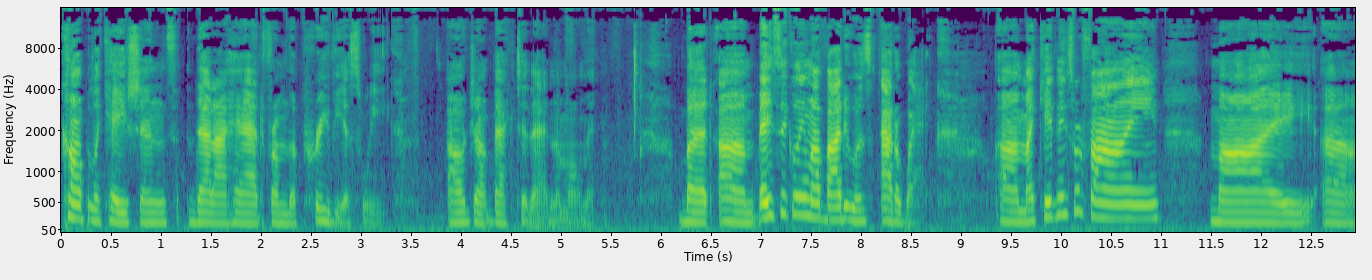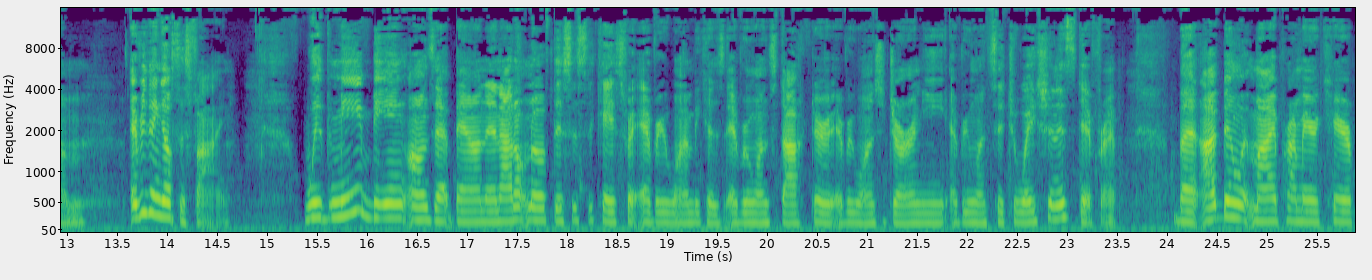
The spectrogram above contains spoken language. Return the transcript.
complications that I had from the previous week. I'll jump back to that in a moment. But um, basically, my body was out of whack. Um, my kidneys were fine. My um, everything else is fine with me being on Zepbound, and I don't know if this is the case for everyone because everyone's doctor, everyone's journey, everyone's situation is different. But I've been with my primary care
